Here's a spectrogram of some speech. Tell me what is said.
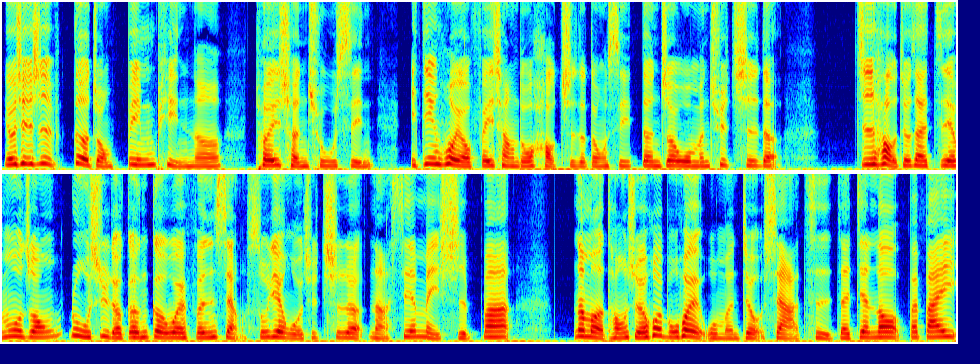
尤其是各种冰品呢，推陈出新，一定会有非常多好吃的东西等着我们去吃的。之后就在节目中陆续的跟各位分享苏燕我去吃了哪些美食吧。那么同学会不会？我们就下次再见喽，拜拜。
